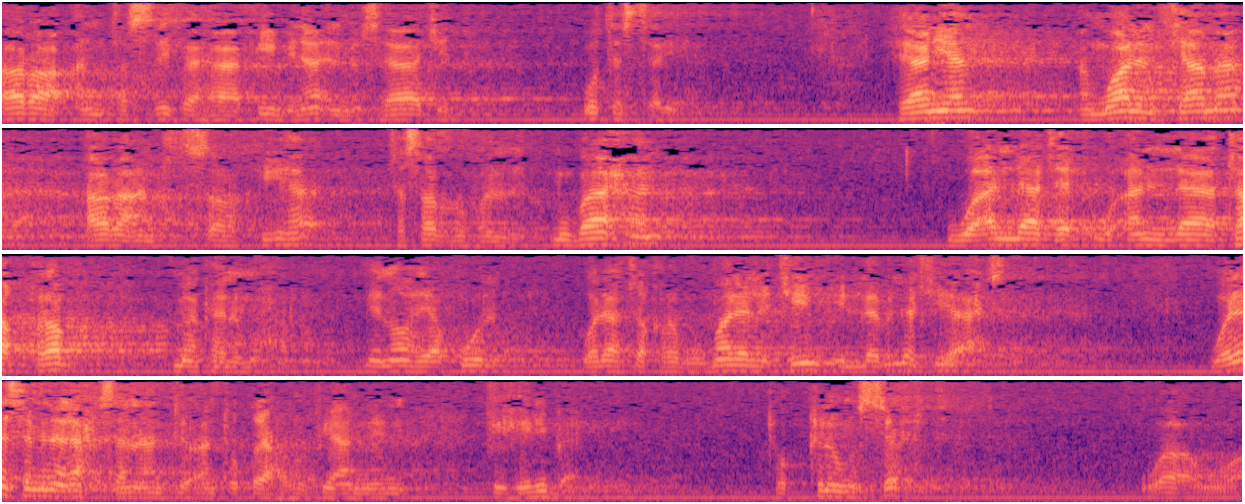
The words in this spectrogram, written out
أرى أن تصرفها في بناء المساجد وتستريح. ثانيا أموال اليتامى أرى أن تتصرف فيها تصرفا مباحا وأن لا وأن لا تقرب ما كان محرما. لأن الله يقول ولا تقربوا مال اليتيم إلا بالتي هي أحسن. وليس من الأحسن أن توقعهم في أمر فيه ربا. توكلهم السحت و... و...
